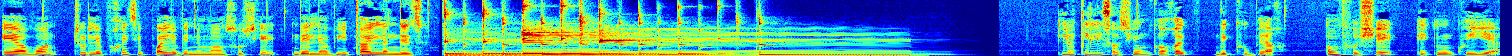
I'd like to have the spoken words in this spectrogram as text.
et avant tous les principaux événements sociaux de la vie thaïlandaise. L'utilisation correcte des couverts, un fauché et une cuillère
